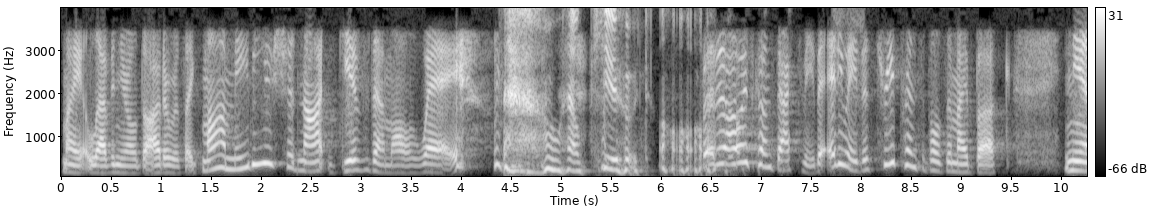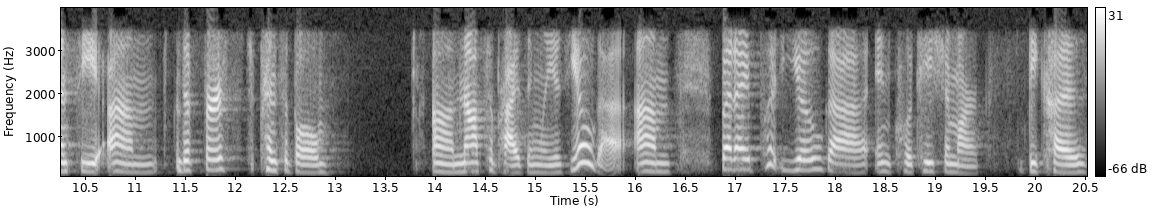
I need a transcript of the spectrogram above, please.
my 11 year old daughter was like, "Mom, maybe you should not give them all away." oh, how cute! Aww. But it always comes back to me. But anyway, the three principles in my book, Nancy. Um, the first principle um, not surprisingly, is yoga. Um, but I put yoga in quotation marks because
